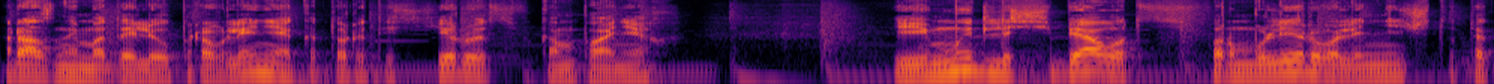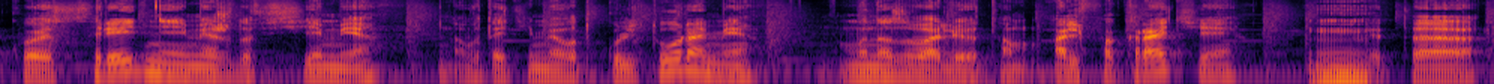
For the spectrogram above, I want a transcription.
разные модели управления, которые тестируются в компаниях. И мы для себя вот сформулировали нечто такое среднее между всеми вот этими вот культурами. Мы назвали ее там альфакратией. Mm. Это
